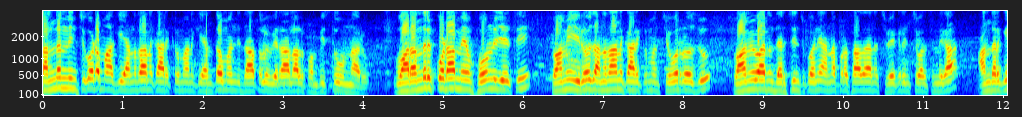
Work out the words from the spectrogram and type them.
లండన్ నుంచి కూడా మాకు ఈ అన్నదాన కార్యక్రమానికి ఎంతోమంది దాతలు విరాళాలు పంపిస్తూ ఉన్నారు. వారందరికి కూడా మేము ఫోన్లు చేసి స్వామి ఈరోజు అన్నదాన కార్యక్రమం చివరి రోజు. స్వామివారిని దర్శించుకొని అన్నప్రసాదాన్ని స్వీకరించవలసిందిగా అందరికీ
